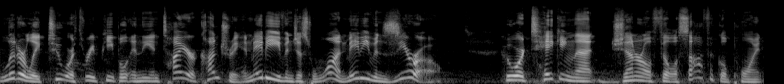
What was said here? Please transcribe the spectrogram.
literally two or three people in the entire country and maybe even just one maybe even zero who are taking that general philosophical point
